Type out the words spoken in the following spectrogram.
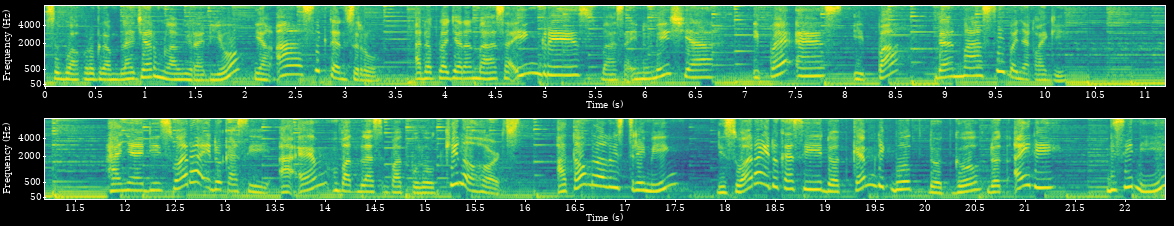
sebuah program belajar melalui radio yang asik dan seru. Ada pelajaran bahasa Inggris, bahasa Indonesia, IPS, IPA, dan masih banyak lagi. Hanya di Suara Edukasi AM 1440 kHz atau melalui streaming di suaraedukasi.kemdikbud.go.id. Di sini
